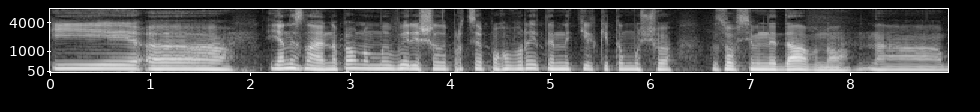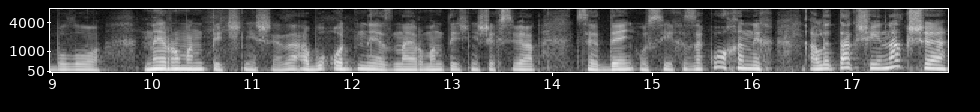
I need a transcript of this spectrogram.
І е, я не знаю, напевно, ми вирішили про це поговорити не тільки тому, що зовсім недавно е, було найромантичніше, да? або одне з найромантичніших свят це День усіх закоханих. Але так чи інакше.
